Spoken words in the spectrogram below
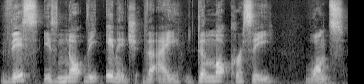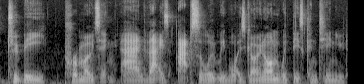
This is not the image that a democracy wants to be promoting, and that is absolutely what is going on with these continued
